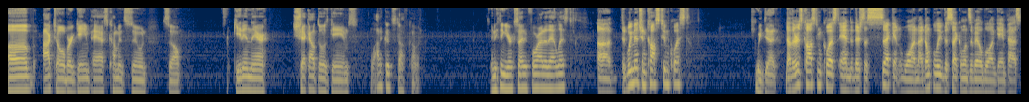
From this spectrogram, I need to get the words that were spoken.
of October. Game Pass coming soon. So get in there, check out those games. A lot of good stuff coming. Anything you're excited for out of that list? Uh, did we mention Costume Quest? We did. Now there is Costume Quest, and there's a second one. I don't believe the second one's available on Game Pass,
